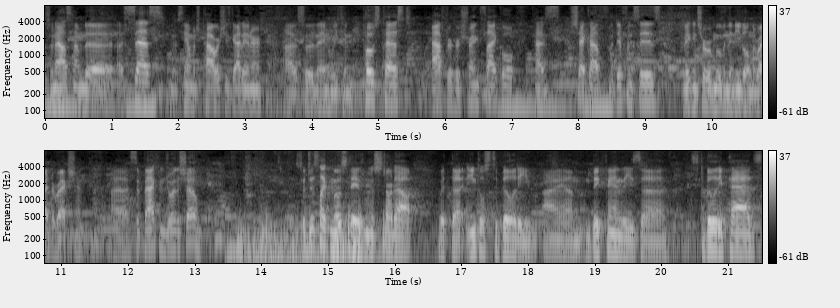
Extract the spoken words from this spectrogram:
So now it's time to assess, you know, see how much power she's got in her, uh, so then we can post-test after her strength cycle, kind of check out the differences, making sure we're moving the needle in the right direction. Uh, sit back and enjoy the show. So just like most days, we're going to start out with the ankle stability. I am a big fan of these uh, stability pads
